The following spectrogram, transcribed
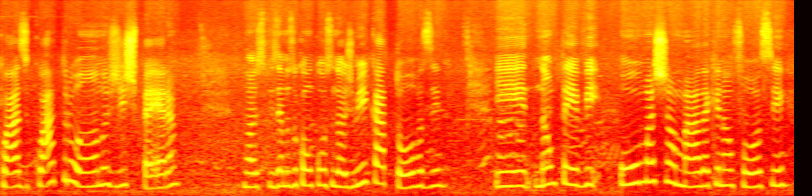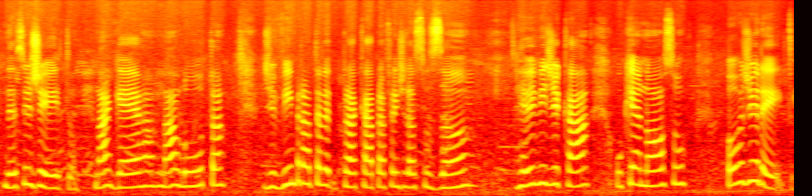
quase quatro anos de espera. Nós fizemos o concurso em 2014 e não teve uma chamada que não fosse desse jeito, na guerra, na luta, de vir para cá, para frente da Suzan, reivindicar o que é nosso por direito.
